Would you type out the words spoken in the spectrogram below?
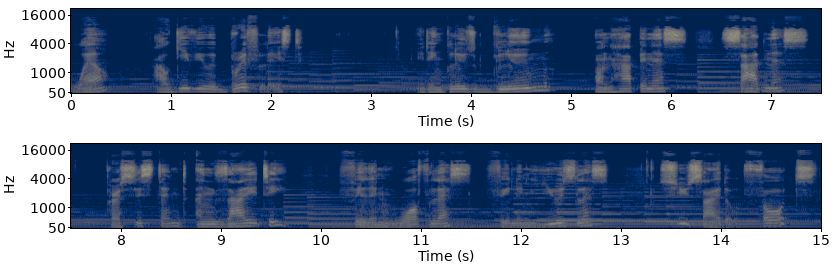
Well, I'll give you a brief list. It includes gloom, unhappiness, sadness, persistent anxiety, feeling worthless, feeling useless, suicidal thoughts,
